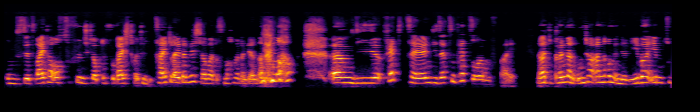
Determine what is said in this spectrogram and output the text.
um das jetzt weiter auszuführen, ich glaube, dafür reicht heute die Zeit leider nicht, aber das machen wir dann gerne nochmal. Ähm, die Fettzellen, die setzen Fettsäuren frei. Ja, die können dann unter anderem in der Leber eben zu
